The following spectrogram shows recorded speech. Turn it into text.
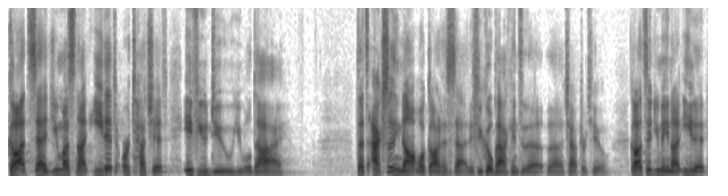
God said, You must not eat it or touch it. If you do, you will die. That's actually not what God has said if you go back into the, the chapter 2. God said you may not eat it,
